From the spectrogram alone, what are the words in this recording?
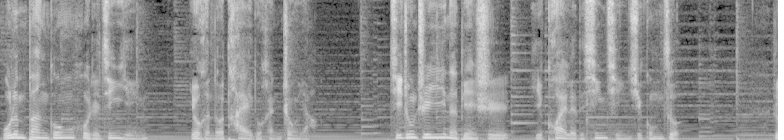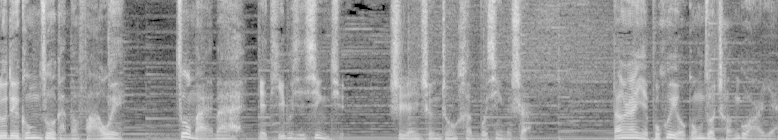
无论办公或者经营，有很多态度很重要，其中之一呢，便是以快乐的心情去工作。若对工作感到乏味，做买卖也提不起兴趣。是人生中很不幸的事儿，当然也不会有工作成果而言。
